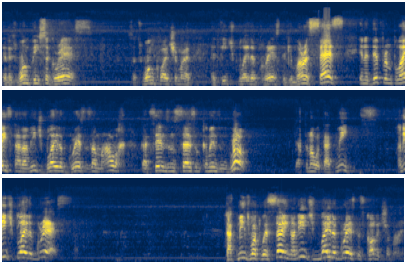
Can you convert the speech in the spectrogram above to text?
if it's one piece of grass, so it's one Kvoid Shemayim. If each blade of grass, the Gemara says in a different place that on each blade of grass is a malach that sins and says and comes and grow. You have to know what that means. On each blade of grass. That means what we're saying, on each blade of grass there's Kavod Shemayim.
